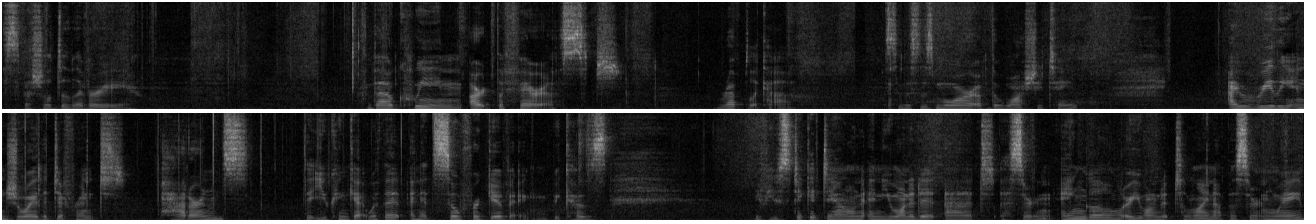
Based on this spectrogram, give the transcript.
Special delivery. Thou Queen, art the fairest. Replica. So this is more of the washi tape. I really enjoy the different patterns that you can get with it, and it's so forgiving because if you stick it down and you wanted it at a certain angle or you wanted it to line up a certain way,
